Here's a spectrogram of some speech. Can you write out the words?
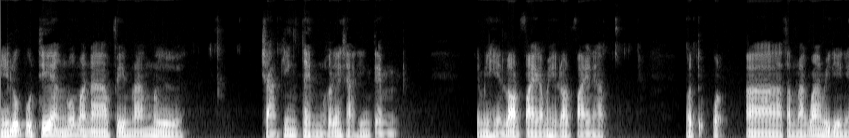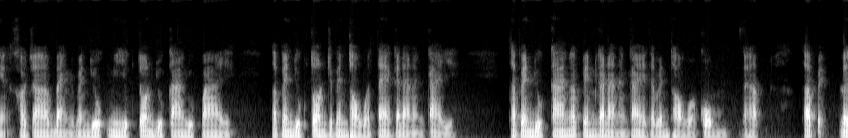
นี้รูปปุดเที่ยงนุ่มนาฟิล์มล้างมือ ฉากยิ่งเต็มเขาเรียกฉากยิ่งเต็ม จะมีเห็นหลอดไฟกับไม่เห็นหลอดไฟนะครับ วัตถุอ่าสำนักว่านวีดีเนี่ยเขาจะแบ่งเป็นยุค มียุคต้น ยุคกลาง ยุคปลาย ถ้าเป็นยุคต้นจะเป็นถอหัวแตกกระดาษหนังไก่ ถ้าเป็นยุคกลางก็เป็นกระดาษหนังไก่แต่เป็นถอหัวกลมนะครับ ถ้าเป็นแล้ว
